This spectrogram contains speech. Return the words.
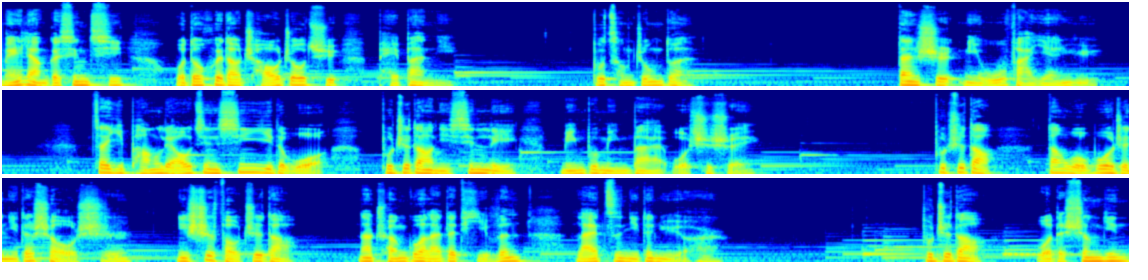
每两个星期我都会到潮州去陪伴你，不曾中断。但是你无法言语，在一旁聊尽心意的我，不知道你心里明不明白我是谁，不知道。当我握着你的手时，你是否知道，那传过来的体温来自你的女儿？不知道我的声音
